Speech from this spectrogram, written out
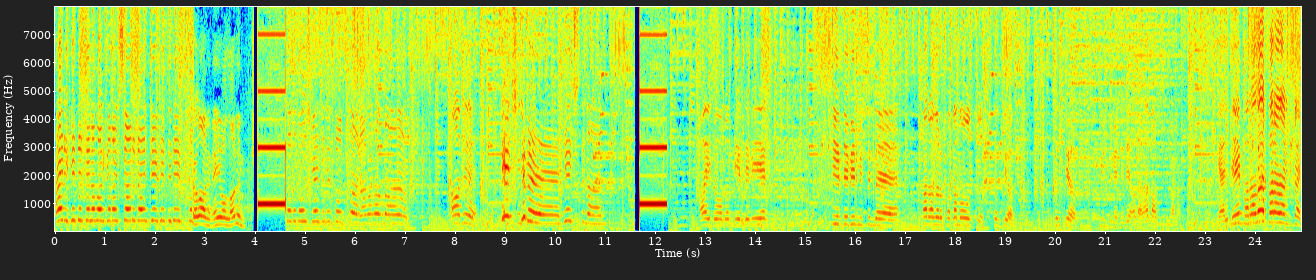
Herkese selam arkadaşlar ben Cevdet'iniz. Kral abim eyvallah abim. Kanalıma hoş geldiniz dostlar aman Allah'ım. Abi geçti be geçti lan. Haydi oğlum bir de bir. Bir de bir misin be? Paralar ufak ama olsun sıkıntı yok. Sıkıntı yok. 100 bine dedi ulan adamsın lan sen. Geldi paralar paralar güzel.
